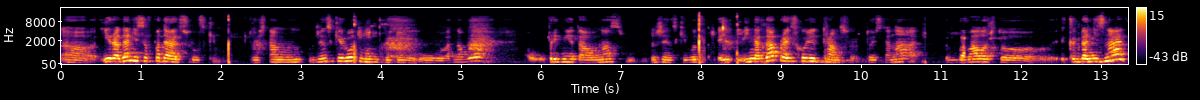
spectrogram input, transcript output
а, и рода не совпадают с русским. То есть там женский род может быть у одного предмета, а у нас женский. Вот иногда происходит трансфер, то есть она бывало, что когда не знает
